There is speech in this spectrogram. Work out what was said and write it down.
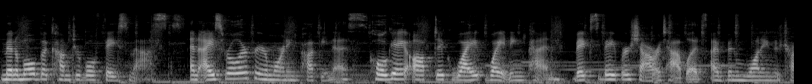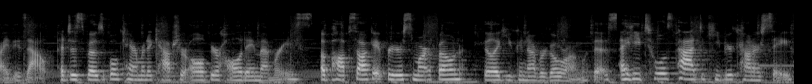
Minimal but comfortable face masks. An ice roller for your morning puffiness. Colgate Optic White Whitening Pen. Vicks Vapor Shower Tablets. I've been wanting to try these out. A disposable camera to capture all of your holiday memories. A pop socket for your smartphone. I feel like you can never go wrong with this. A heat tools pad to keep your counter safe.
